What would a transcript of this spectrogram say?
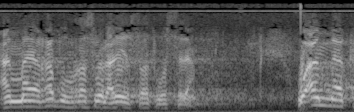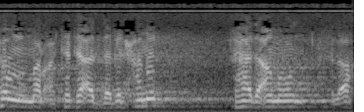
عما يرغبه الرسول عليه الصلاة والسلام. وأما كون المرأة تتأذى بالحمل فهذا أمر الأخ.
